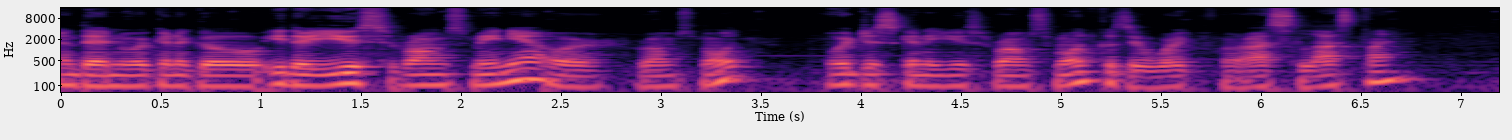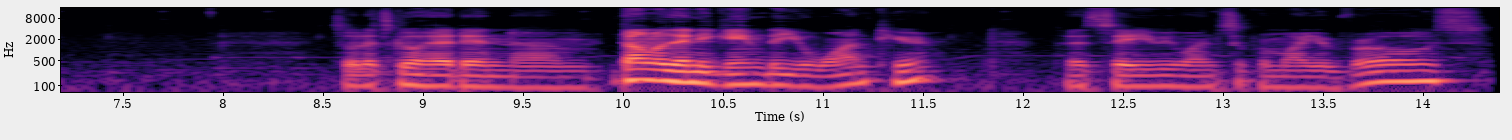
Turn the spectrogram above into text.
And then we're gonna go either use ROMs Mania or ROMs mode. We're just gonna use ROMs mode because it worked for us last time. So let's go ahead and um, download any game that you want here. So let's say we want Super Mario Bros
